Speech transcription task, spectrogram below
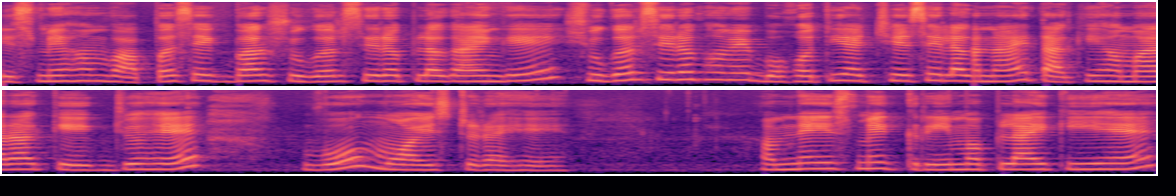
इसमें हम वापस एक बार शुगर सिरप लगाएँगे। शुगर सिरप हमें बहुत ही अच्छे से लगाना है ताकि हमारा केक जो है वो मॉइस्ट रहे। हमने इसमें क्रीम अप्लाई की है।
